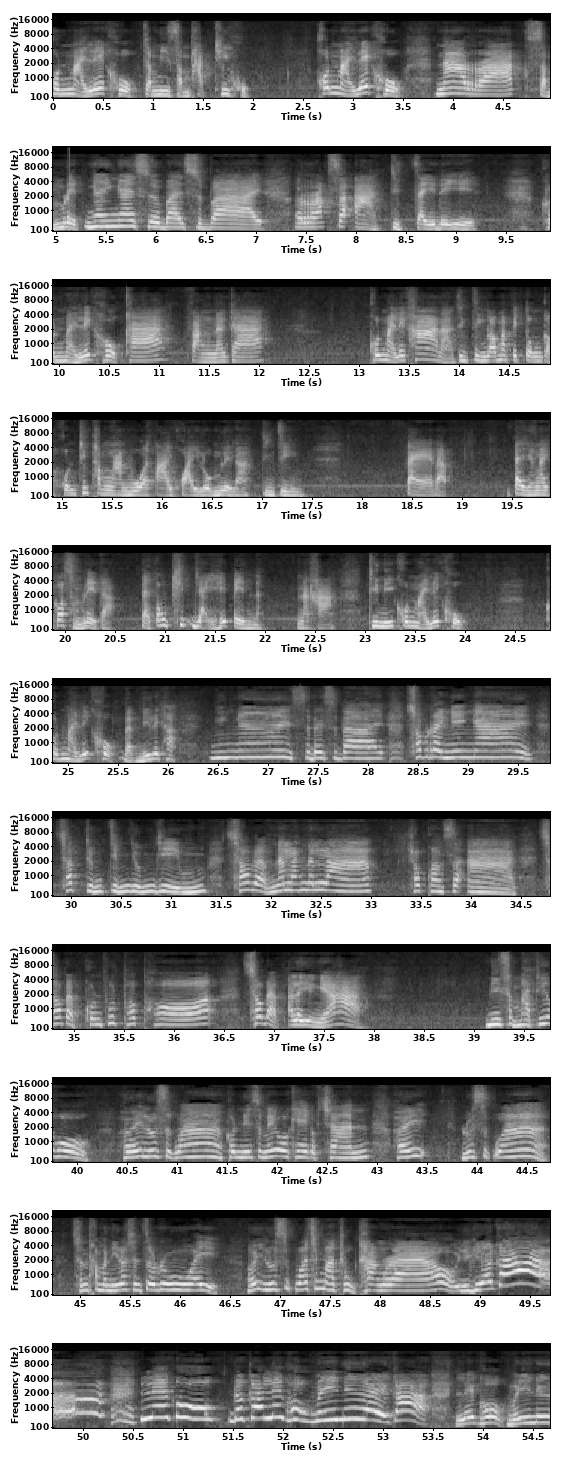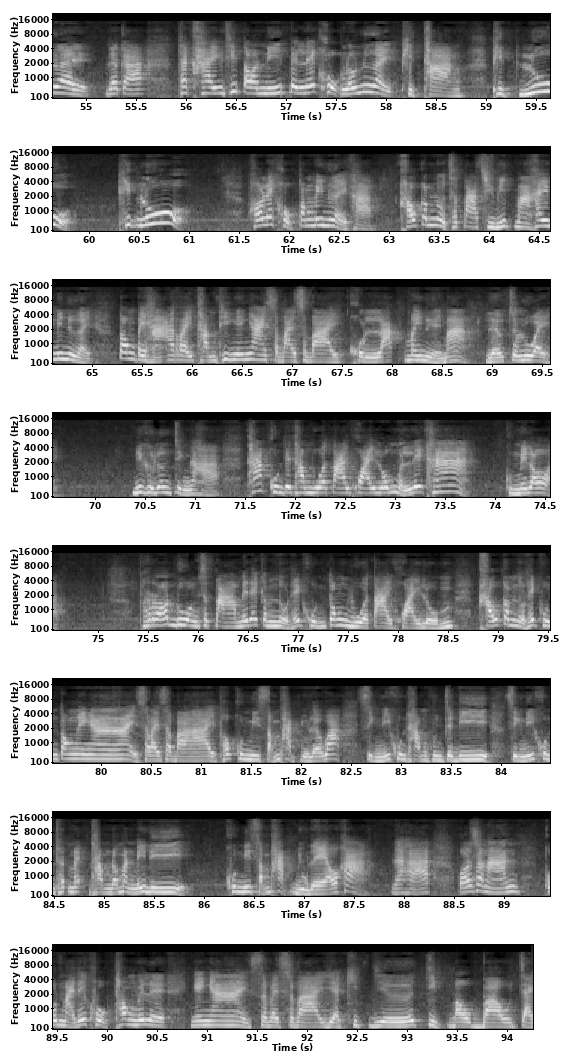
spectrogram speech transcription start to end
คนหมายเลขหกจะมีสัมผัสที่หกคนหมายเลขหกน่ารักสำเร็จง่ายๆ สบายๆรักสะอาดจิตใจดี คนหมายเลขหกคะฟังนะคะ คนหมายเลขห้าน่ะ จริง ๆ แล้วมันไปตรงกับคนที่ทำงานวัวตายควายล้มเลยนะ จริง ๆ แต่แบบ แต่ยังไงก็สำเร็จอะแต่ต้องคิดใหญ่ให้เป็นนะนะคะ ทีนี้คนหมายเลขหกคนหมายเลขหกแบบนี้เลยค่ะ ง่ายๆ สบายๆ ชอบอะไรง่ายๆ ชอบจุ๋มจิ๋มหยุมหยิม ชอบแบบน่ารักน่ารัก ชอบความสะอาด ชอบแบบคนพูดเพราะๆ ชอบแบบอะไรอย่างเงี้ยค่ะ มีสัมผัสที่หกเฮ้ยรู้สึกว่าคนนี้จะไม่โอเคกับฉัน เฮ้ยรู้สึกว่าฉันทำอันนี้แล้วฉันจะรวย เฮ้ยรู้สึกว่าฉันมาถูกทางแล้ว อย่างเงี้ยค่ะเลขหก นะคะเลขหกไม่เหนื่อยค่ะ เลขหกไม่เหนื่อยนะคะ ถ้าใครที่ตอนนี้เป็นเลขหกแล้วเหนื่อย ผิดทาง ผิดลู่ผิดลู่เพราะเลขหกต้องไม่เหนื่อยค่ะเขากำหนดชะตาชีวิตมาให้ไม่เหนื่อย ต้องไปหาอะไรทำที่ง่าย ๆ สบายๆคนรักไม่เหนื่อยมาก แล้วจะรวย นี่คือเรื่องจริงนะคะ ถ้าคุณไปทำวัวตายควายล้มเหมือนเลขห้าคุณไม่รอด เพราะดวงชะตาไม่ได้กำหนดให้คุณต้องวัวตายควายล้มเขากำหนดให้คุณต้องง่ายๆ สบายๆ เพราะคุณมีสัมผัสอยู่แล้วว่า สิ่งนี้คุณทำคุณจะดี สิ่งนี้คุณทำแล้วมันไม่ดี คุณมีสัมผัสอยู่แล้วค่ะนะคะ เพราะฉะนั้นคนหมายเลขหกท่องไว้เลย ง่าย ๆ สบายๆ อย่าคิดเยอะ จิตเบาๆ ใจ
